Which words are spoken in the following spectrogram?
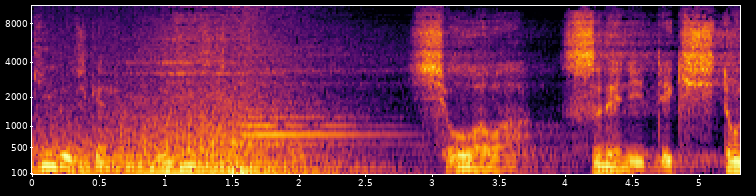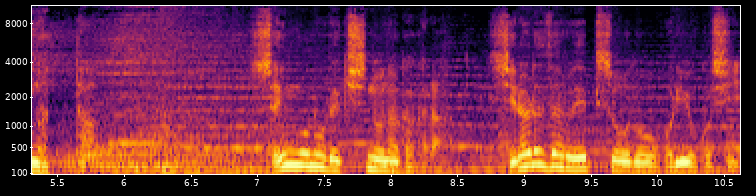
キード事件57年昭和はすでに歴史となった。戦後の歴史の中から知られざるエピソードを掘り起こし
